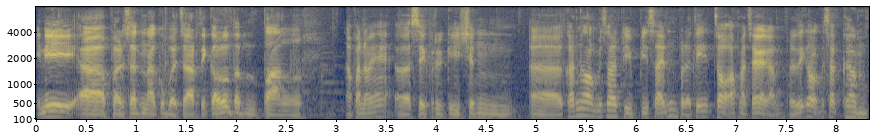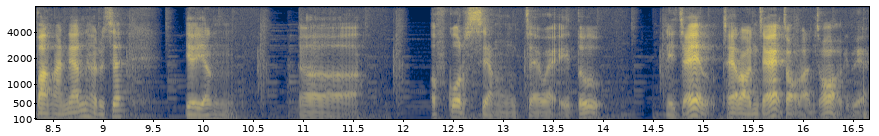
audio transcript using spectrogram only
Ini eh, barusan aku baca artikel tentang apa namanya eh, segregation. Eh, kan kalau misalnya dipisahin berarti cowok sama cewek kan. Berarti kalau misalnya gampangannya kan harusnya ya yang eh, of course yang cewek itu nih cewek, cewek lawan cewek, cowok lawan cowok gitu ya.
